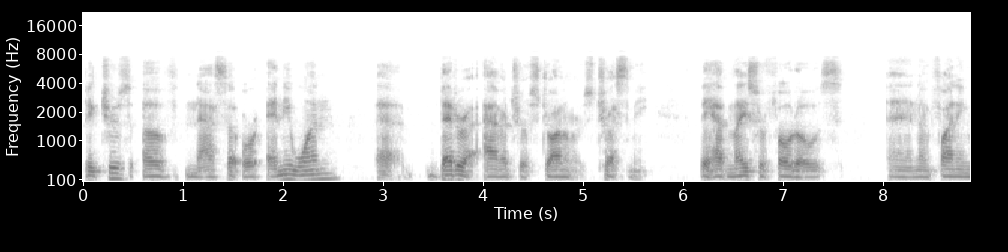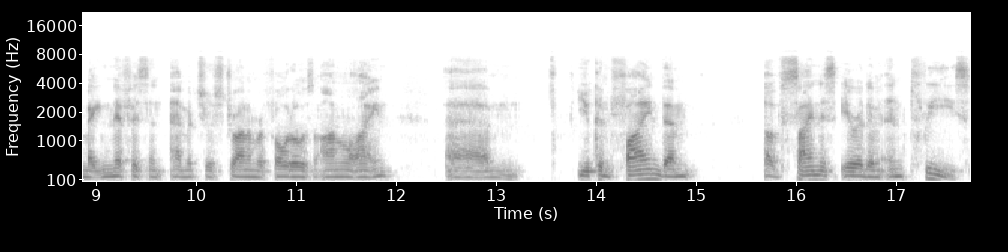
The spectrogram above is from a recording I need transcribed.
pictures of NASA or anyone uh, better amateur astronomers, trust me. They have nicer photos, and I'm finding magnificent amateur astronomer photos online. Um, you can find them of sinus iridum, and please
